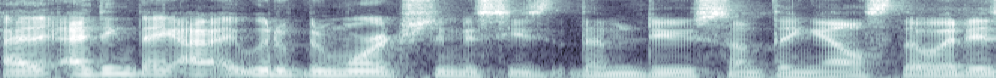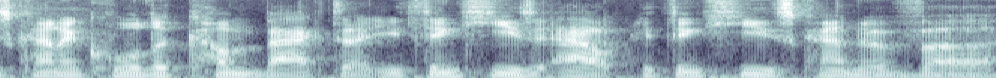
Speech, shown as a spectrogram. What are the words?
I, I think they I, it would have been more interesting to see them do something else. Though it is kind of cool to come back to that. You think he's out. You think he's kind of uh,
